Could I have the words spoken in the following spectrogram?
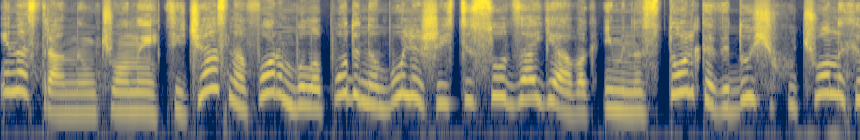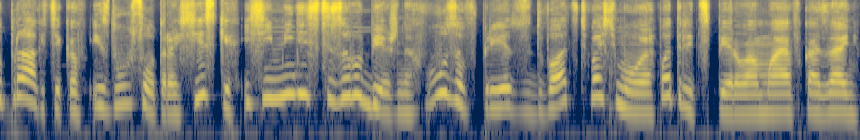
иностранные ученые. Сейчас на форум было подано более 600 заявок. Именно столько ведущих ученых и практиков из 200 российских и 70 зарубежных вузов приедут с 28 по 31 мая в Казань.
